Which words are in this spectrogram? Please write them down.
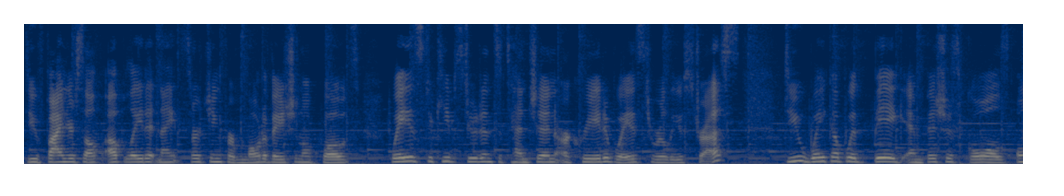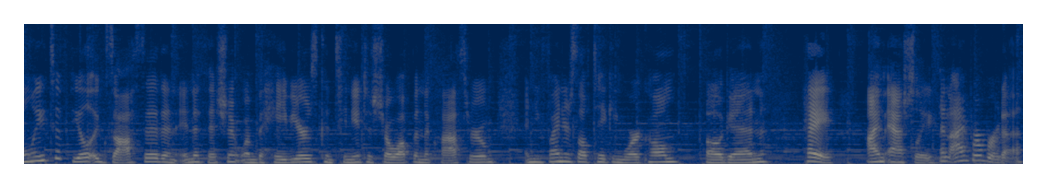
Do you find yourself up late at night searching for motivational quotes, ways to keep students' attention, or creative ways to relieve stress? Do you wake up with big, ambitious goals only to feel exhausted and inefficient when behaviors continue to show up in the classroom and you find yourself taking work home again? Hey, I'm Ashley. And I'm Roberta.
